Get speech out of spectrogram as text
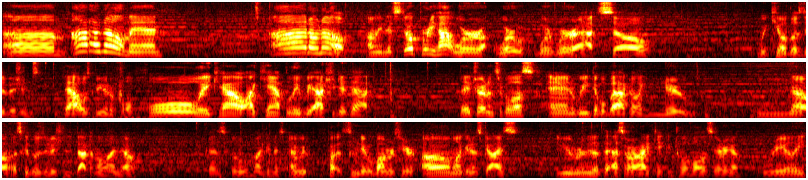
Um, I don't know, man. I don't know. I mean, it's still pretty hot where, where, where we're at, so... We killed those divisions. That was beautiful. Holy cow, I can't believe we actually did that. They tried to encircle us, and we double back and like, no. No. Let's get those divisions back on the line, though. Because, oh my goodness. And we put some naval bombers here. Oh my goodness, guys. You really let the SRI take control of all this area? Really?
